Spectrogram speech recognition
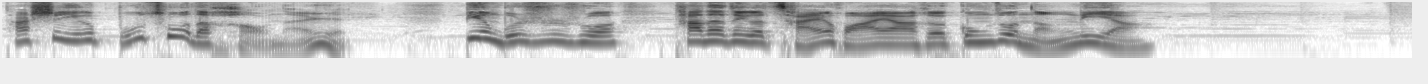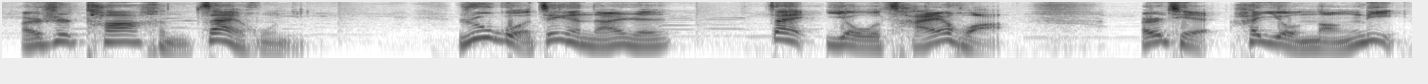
他是一个不错的好男人，并不是说他的这个才华呀和工作能力呀，而是他很在乎你。如果这个男人在有才华，而且还有能力，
